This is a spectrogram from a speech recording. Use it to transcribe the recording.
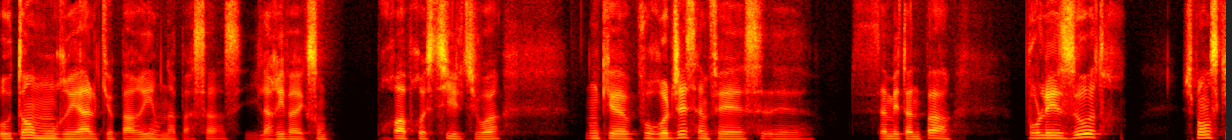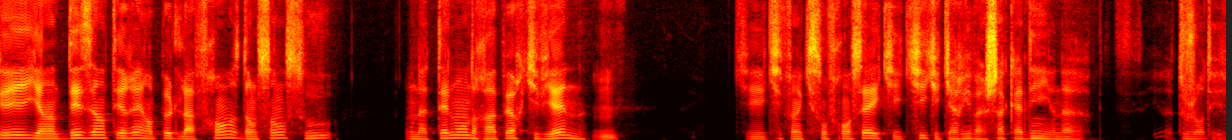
autant Montréal que Paris, on n'a pas ça. Il arrive avec son propre style, tu vois. Donc euh, pour Roger, ça me fait. Ça m'étonne pas. Pour les autres, je pense qu'il y a un désintérêt un peu de la France dans le sens où on a tellement de rappeurs qui viennent, Mm. qui, qui, enfin, qui sont français et qui et qui arrivent à chaque année. Il y en a, il y en a toujours des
